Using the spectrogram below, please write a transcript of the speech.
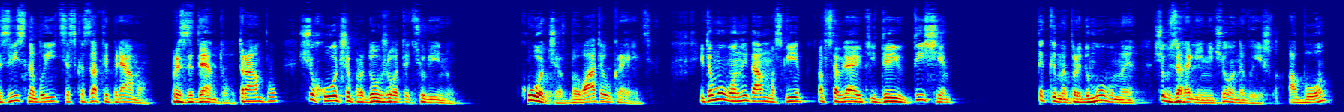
звісно, боїться сказати прямо президенту Трампу, що хоче продовжувати цю війну, хоче вбивати українців. І тому вони там в Москві обставляють ідею тиші такими придумовами, щоб взагалі нічого не вийшло, або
